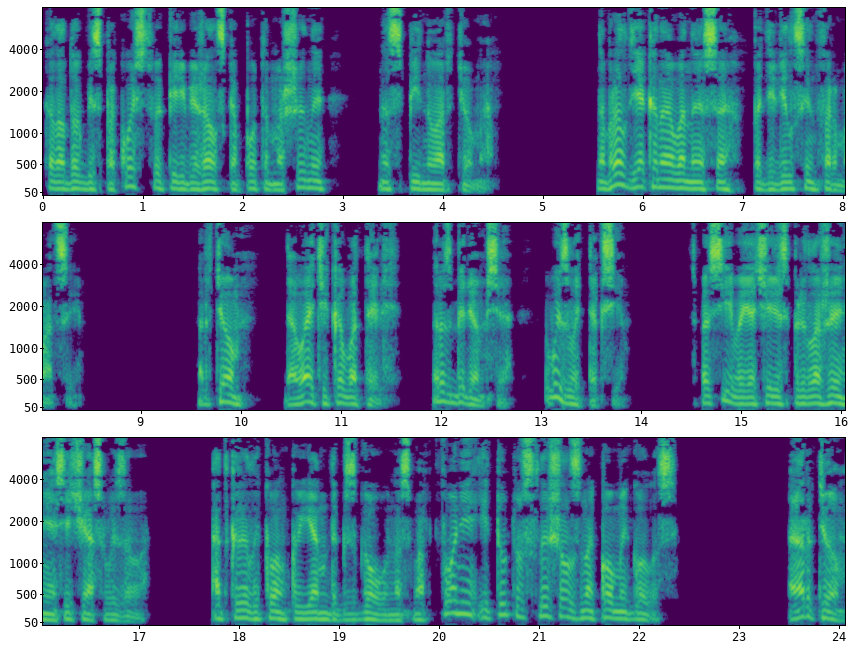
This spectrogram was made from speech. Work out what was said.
Холодок беспокойства перебежал с капота машины на спину Артема. Набрал дьякона Аванеса, поделился информацией. — Артем, давайте-ка в отель. Разберемся. Вызвать такси. — Спасибо, я через приложение сейчас вызову. Открыл иконку Яндекс.Гоу на смартфоне и тут услышал знакомый голос. — Артем,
